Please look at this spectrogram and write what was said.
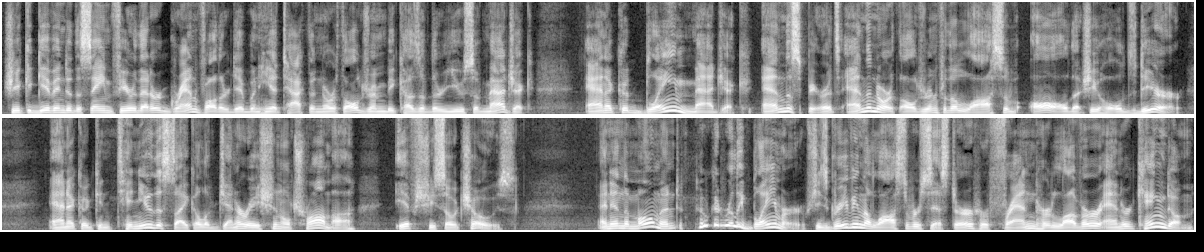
She could give in to the same fear that her grandfather did when he attacked the Northuldran because of their use of magic. Anna could blame magic and the spirits and the Northuldran for the loss of all that she holds dear. Anna could continue the cycle of generational trauma if she so chose. And in the moment, who could really blame her? She's grieving the loss of her sister, her friend, her lover, and her kingdom.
